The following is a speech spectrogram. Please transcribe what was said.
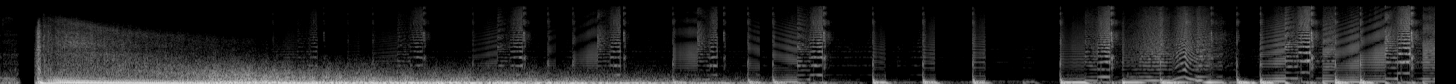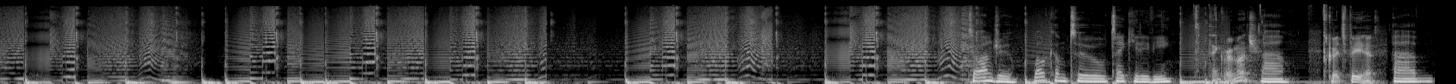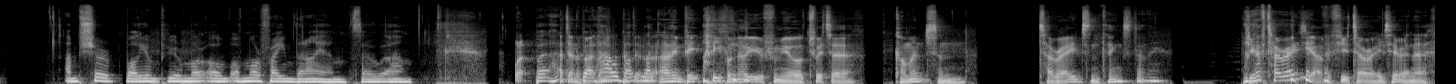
Andrew, welcome to Take It. Thank you very much. Uh, It's great to be here. um, I'm sure. Well, you're you're more of, more fame than I am. So, um, Well, but I don't know about how that. about I, like? I think pe- people know you from your Twitter comments and tirades and things, don't they? Do you have tirades? you have a few tirades here and there.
